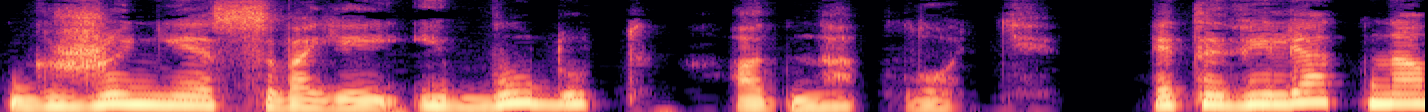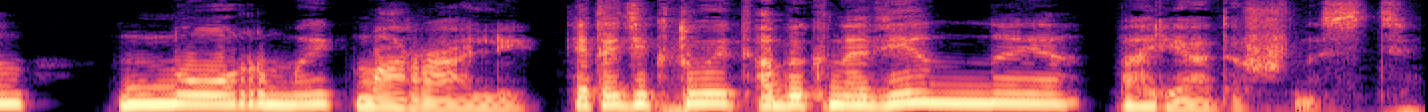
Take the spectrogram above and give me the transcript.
к жене своей, и будут одна плоть». Это велят нам нормы морали. Это диктует обыкновенная порядочность.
